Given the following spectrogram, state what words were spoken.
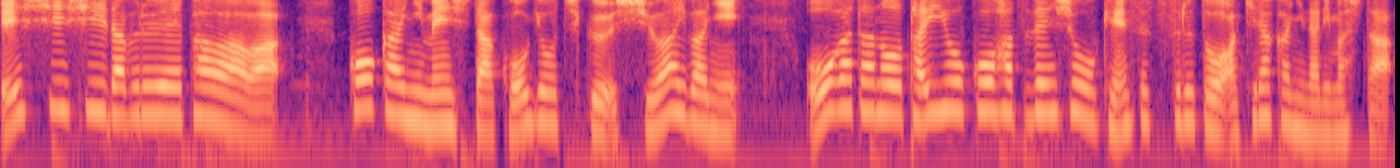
ACCWA パワーは航海に面した工業地区シュアイバに大型の太陽光発電所を建設すると明らかになりました。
